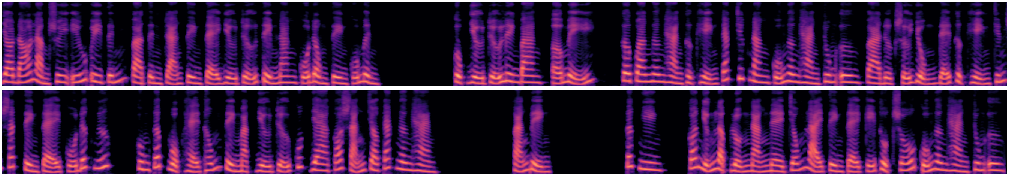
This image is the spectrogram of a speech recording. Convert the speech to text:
do đó làm suy yếu uy tín và tình trạng tiền tệ dự trữ tiềm năng của đồng tiền của mình. Cục Dự trữ Liên bang ở Mỹ, cơ quan ngân hàng thực hiện các chức năng của ngân hàng trung ương và được sử dụng để thực hiện chính sách tiền tệ của đất nước, cung cấp một hệ thống tiền mặt dự trữ quốc gia có sẵn cho các ngân hàng. Phản biện Tất nhiên, có những lập luận nặng nề chống lại tiền tệ kỹ thuật số của ngân hàng trung ương.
